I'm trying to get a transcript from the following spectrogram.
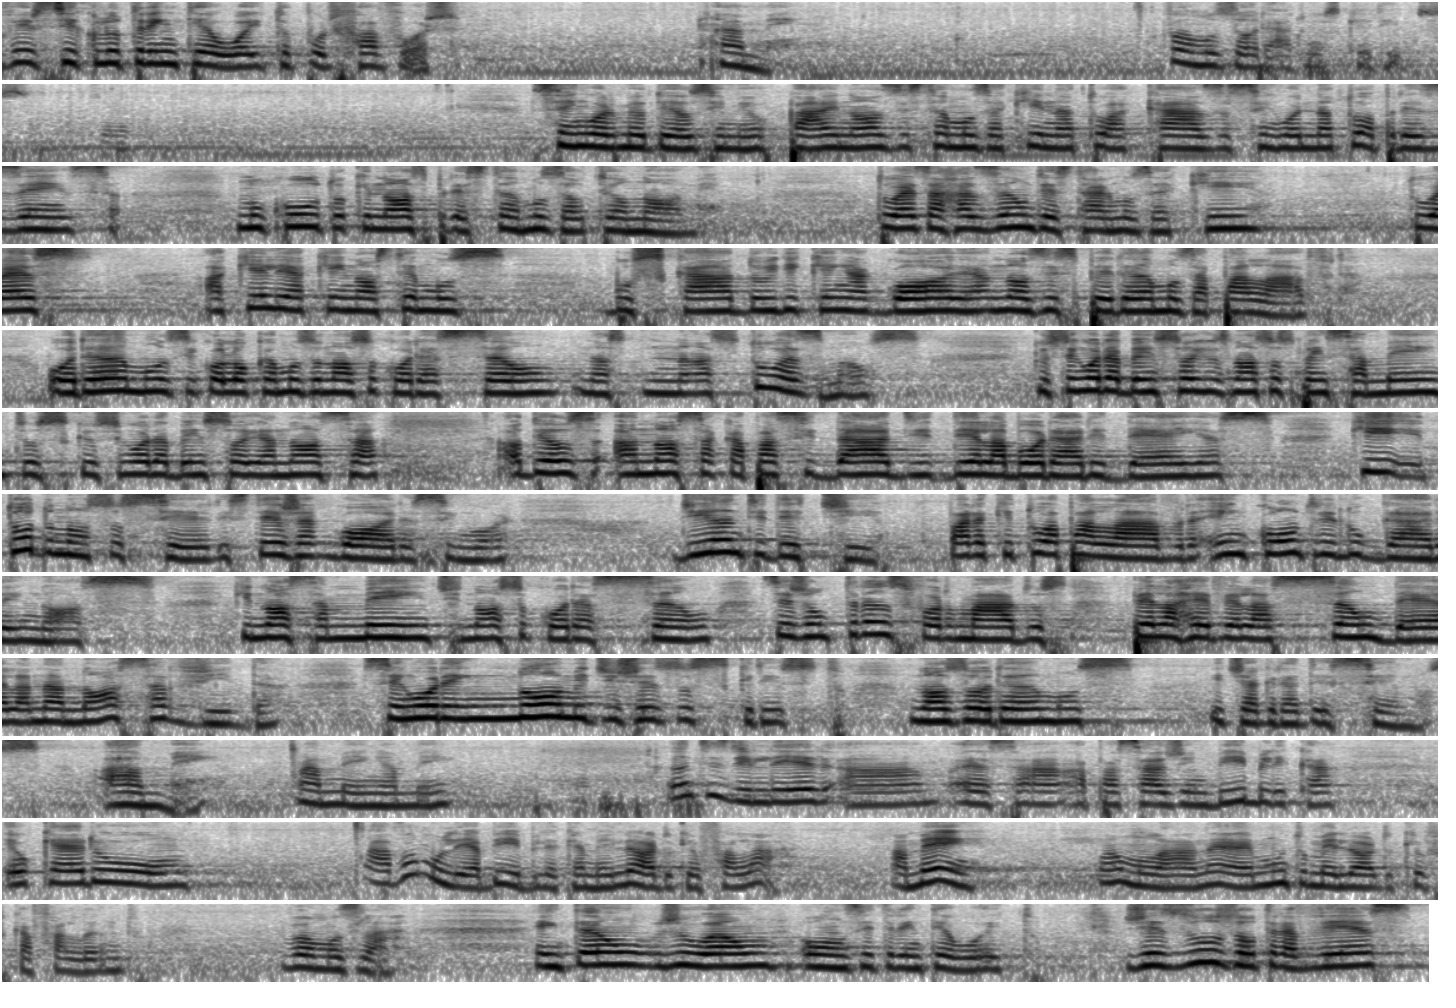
Versículo 38, por favor. Amém. Vamos orar, meus queridos. Senhor, meu Deus e meu Pai, nós estamos aqui na tua casa, Senhor, na tua presença, no culto que nós prestamos ao teu nome. Tu és a razão de estarmos aqui, tu és aquele a quem nós temos buscado e de quem agora nós esperamos a palavra oramos e colocamos o nosso coração nas, nas tuas mãos. Que o Senhor abençoe os nossos pensamentos, que o Senhor abençoe a nossa, ó Deus, a nossa capacidade de elaborar ideias, que todo o nosso ser esteja agora, Senhor, diante de Ti, para que Tua palavra encontre lugar em nós que nossa mente, nosso coração sejam transformados pela revelação dela na nossa vida. Senhor, em nome de Jesus Cristo, nós oramos e te agradecemos. Amém. Amém, amém. Antes de ler a, essa a passagem bíblica, eu quero. Ah, vamos ler a Bíblia, que é melhor do que eu falar? Amém? Vamos lá, né? É muito melhor do que eu ficar falando. Vamos lá. Então, João 11, 38. Jesus, outra vez,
